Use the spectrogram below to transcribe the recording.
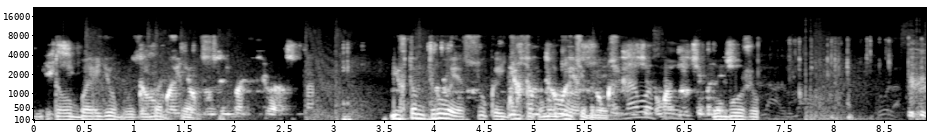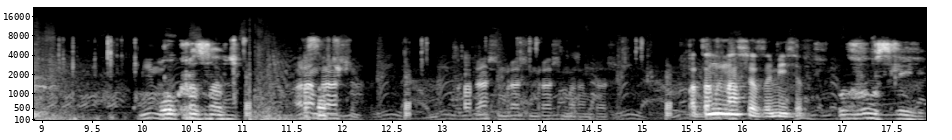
мастеру. Долбоёбу, заебать вас. Их там трое, сука, идите, помогите, блядь. Слова. О боже. О, Минус. красавчик. Арам рашим. Рашим, рашим, рашим, арам рашим. Пацаны нас сейчас замесят. Фу, слили.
